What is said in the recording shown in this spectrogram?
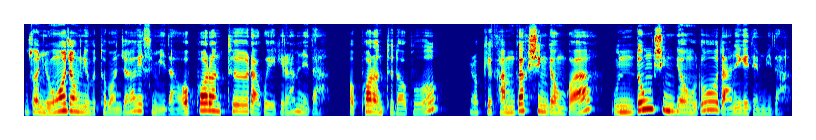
우선 용어 정리부터 먼저 하겠습니다. 어퍼런트라고 얘기를 합니다. 어퍼런트 너브. 이렇게 감각신경과 운동신경으로 나뉘게 됩니다.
